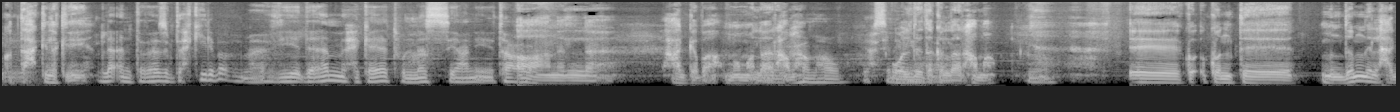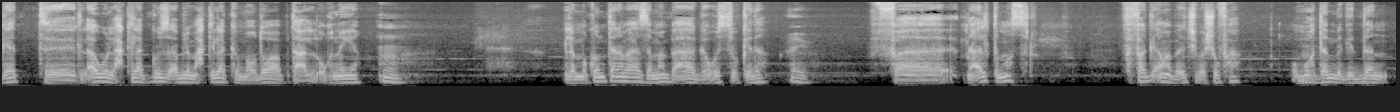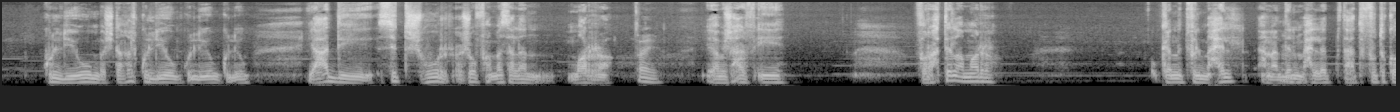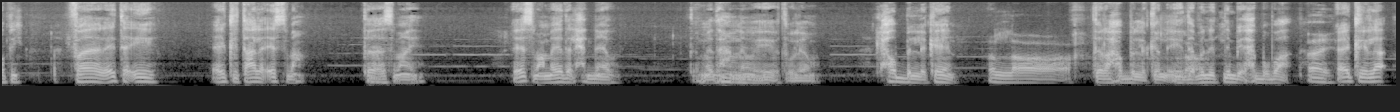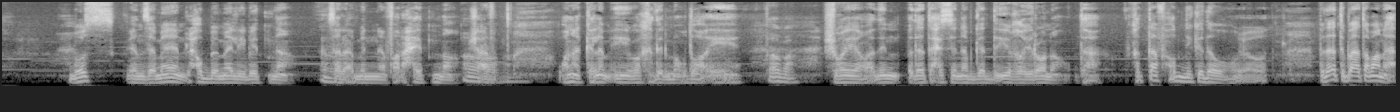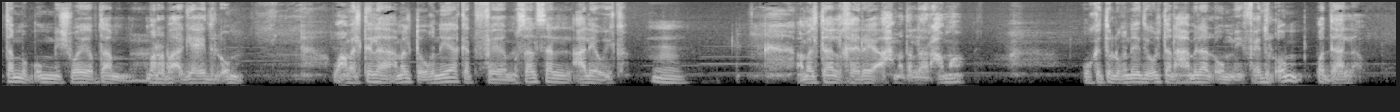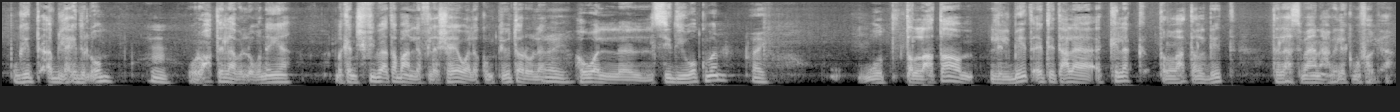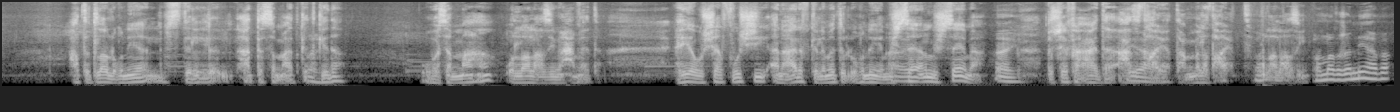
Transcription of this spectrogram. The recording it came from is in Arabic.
كنت أحكي لك إيه؟ لا أنت لازم تحكي لي بقى. ما دي ده أهم حكايات والناس يعني تعرف. آه عن الحاجة بقى ماما الله يرحمها. يرحمها ويحسن والدتك. الله يرحمها. إيه ك- كنت من ضمن الحاجات الأول أحكي لك جزء قبل ما أحكي لك الموضوع بتاع الأغنية. مم. لما كنت أنا بقى زمان بقى اتجوزت وكده أيوه. فاتنقلت مصر. ففجأة ما بقتش بشوفها ومهتم جدا كل يوم بشتغل كل يوم كل يوم كل يوم. يعدي ست شهور أشوفها مثلا مرة. أيوه يا مش عارف إيه. فرحت لها مرة. وكانت في المحل. إحنا عندنا المحلات بتاعت الفوتوكوبي. فلقيتها إيه؟ قالت لي تعالى اسمع. قلت لها اسمع إيه؟ اسمع ميادة الحناوي. لها ميادة الحناوي إيه؟ بتقول إيه؟ الحب اللي كان. الله. قلت لها الحب اللي كان إيه؟ ده بين اتنين بيحبوا بعض. أيوة. قالت لي لا. بص كان زمان الحب مالي بيتنا سرق منا فرحتنا مش عارف. وأنا الكلام إيه؟ واخد الموضوع إيه؟ طبعا. شوية وبعدين بدأت أحس انها بجد إيه غيرانة وبتاع. خدتها في حضني كده و... بدأت بقى طبعا أهتم بأمي شوية وبتاع. مرة بقى جه عيد الأم. وعملت لها عملت أغنية كانت في مسلسل عليا ويكا. مم. عملتها لخيريه أحمد الله يرحمها. وكانت الأغنية دي قلت أنا هعملها لأمي. في عيد الأم واديها لها. وجيت قبل عيد الأم. ورحت لها بالأغنية. ما كانش فيه بقى طبعا لا فلاشاية ولا كمبيوتر ولا أيوة. هو ال- السي دي ووكمان. أيوه. وطلعتها للبيت قالت لي تعالى أكلك. طلعتها البيت قلت لها اسمعي أنا هعمل لك مفاجأة. حطيت لها الأغنية لبست حتى السماعات كانت كده وبسمعها. والله العظيم يا حمادة هي وشها في وشي. أنا عارف كلمات الأغنية مش سا... أنا مش سامع. أيوه. بس شايفها قاعدة قاعدة. تعيط عمالة تعيط. والله العظيم. طب ما تغنيها بقى.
